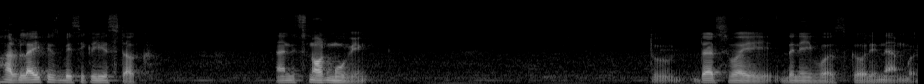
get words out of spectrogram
her life is basically stuck, and it's not moving. So that's why the name was Girl in Amber.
